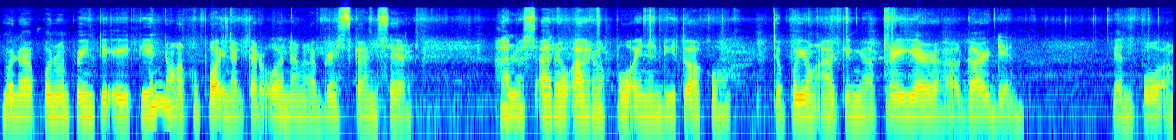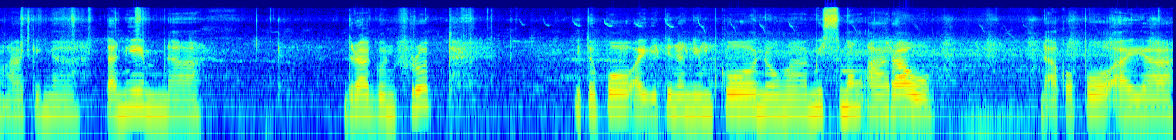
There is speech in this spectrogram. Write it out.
mula po noong 2018, nung ako po ay nagkaroon ng ah, breast cancer, halos araw-araw po ay nandito ako. Ito po yung aking ah, prayer ah, garden. Yan po ang aking ah, tanim na dragon fruit. Ito po ay itinanim ko nung ah, mismong araw na ako po ay ah,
